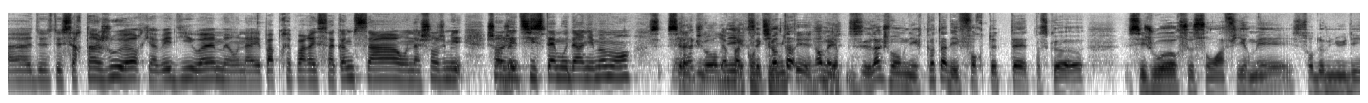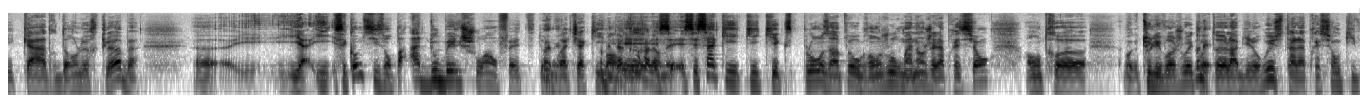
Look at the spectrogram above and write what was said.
de, certains joueurs qui avaient dit Ouais, mais on n'avait pas préparé ça comme ça, on a changé, changé de système au dernier moment. C'est là que je veux en venir. C'est là que je veux en venir. Quand tu as des fortes têtes, parce que ces joueurs se sont affirmés, sont devenus des cadres dans leur club. Euh, c'est comme s'ils n'ont pas adoubé le choix en fait de ouais, et, c'est ça qui, explose un peu au grand jour maintenant, j'ai l'impression. Entre, euh, tu les vois jouer contre la Biélorusse, tu as l'impression qu'ils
